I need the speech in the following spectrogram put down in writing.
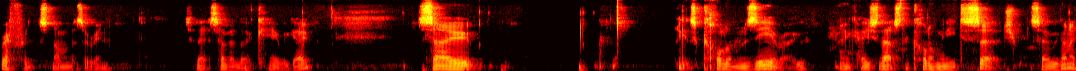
reference numbers are in. So let's have a look. Here we go. So column 0. Okay, so that's the column we need to search. So we're going to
